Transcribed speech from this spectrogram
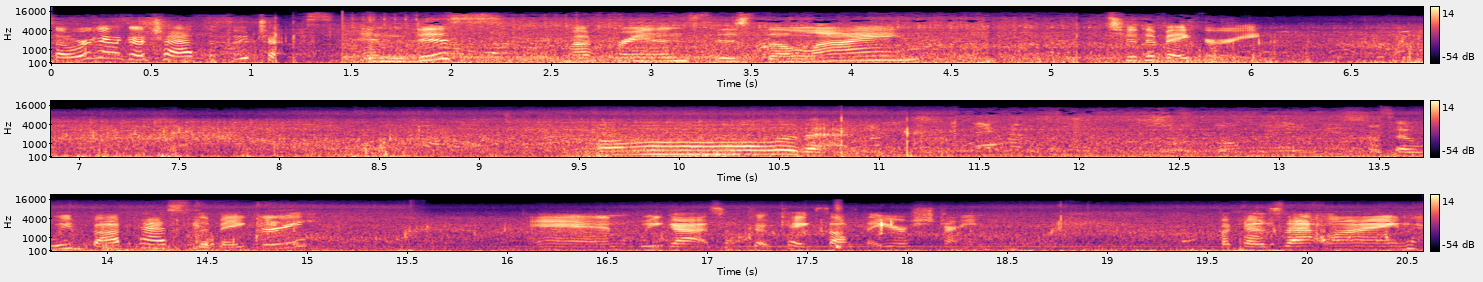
So we're gonna go try out the food trucks. And this, my friends, is the line to the bakery. All of that. So we bypassed the bakery and we got some cupcakes off the Airstream because that line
